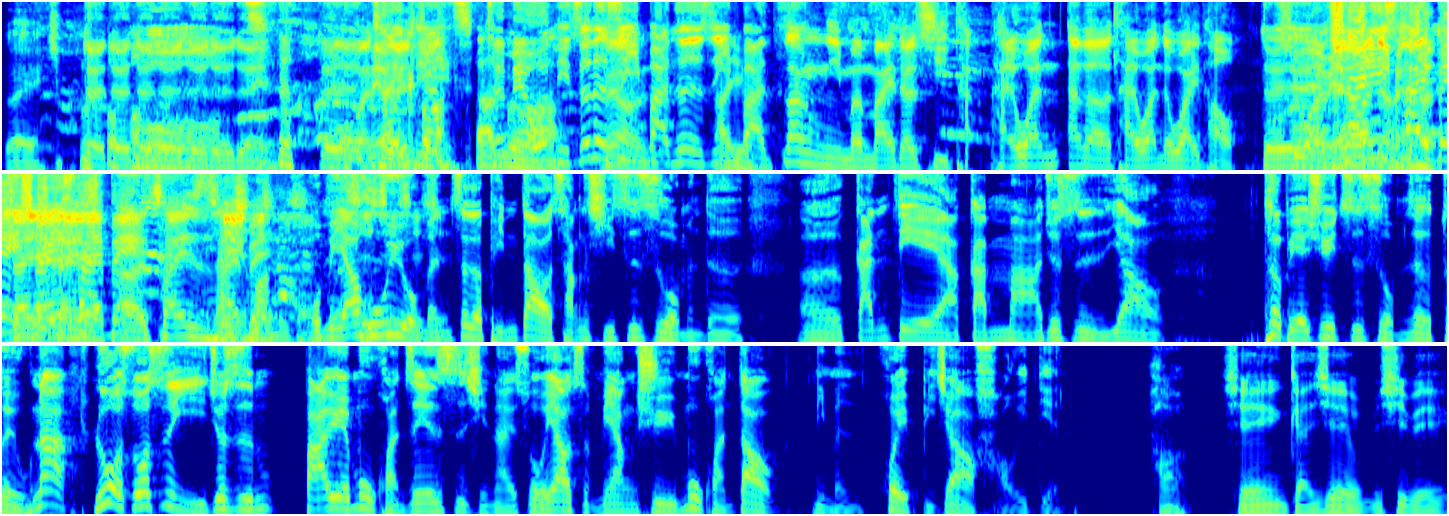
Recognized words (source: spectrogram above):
对。对对对对对对对对，没问题，没有问题，真的是一半，真的是一半，让你们买得起台台湾那个台湾的外套，对对，Chinese Taipei，Chinese Taipei，Chinese Taipei，我们也要呼吁我们这个频道长期支持我们的呃干爹啊干妈，就是要特别去支持我们这个队伍。那如果说是以就是八月募款这件事情来说，要怎么样去募款到你们会比较好一点？好。先感谢我们西北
